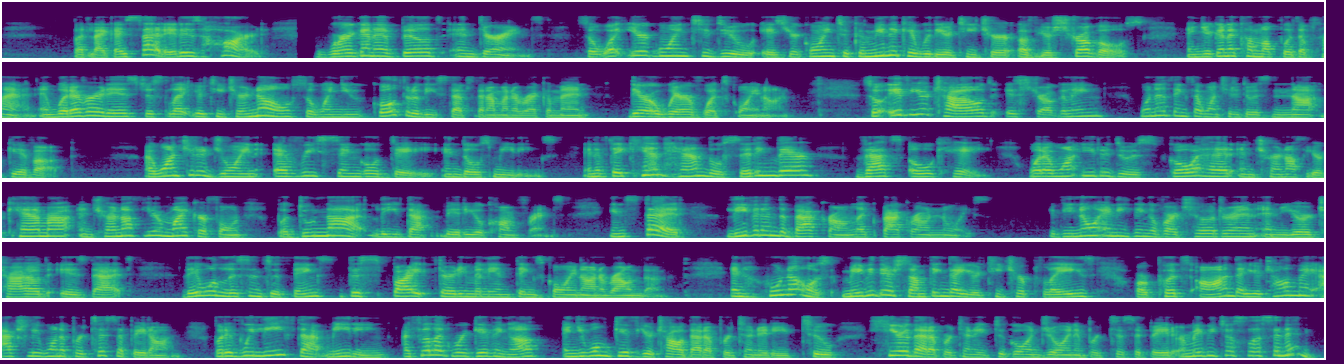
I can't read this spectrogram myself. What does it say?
But like I said, it is hard. We're going to build endurance. So what you're going to do is you're going to communicate with your teacher of your struggles and you're going to come up with a plan. And whatever it is, just let your teacher know. So when you go through these steps that I'm going to recommend, they're aware of what's going on. So if your child is struggling, one of the things I want you to do is not give up. I want you to join every single day in those meetings. And if they can't handle sitting there, that's okay. What I want you to do is go ahead and turn off your camera and turn off your microphone, but do not leave that video conference. Instead, leave it in the background like background noise. If you know anything of our children and your child is that they will listen to things despite 30 million things going on around them. And who knows, maybe there's something that your teacher plays or puts on that your child might actually want to participate on. But if we leave that meeting, I feel like we're giving up and you won't give your child that opportunity to hear that opportunity to go and join and participate or maybe just listen in.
